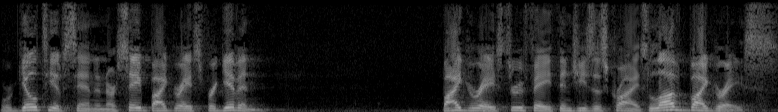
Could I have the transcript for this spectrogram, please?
We're guilty of sin and are saved by grace, forgiven by grace through faith in Jesus Christ, loved by grace.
